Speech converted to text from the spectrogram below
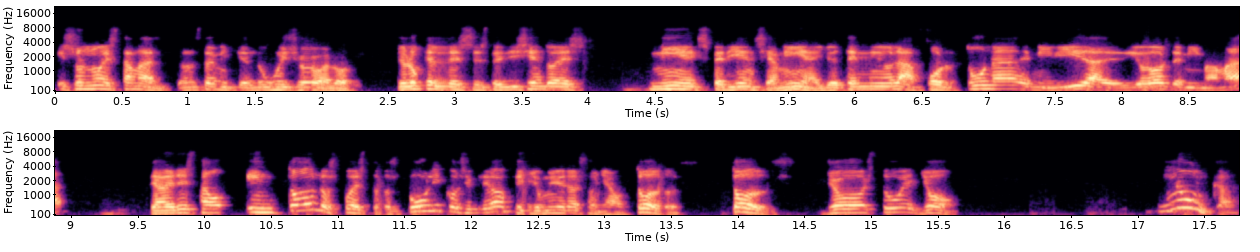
Eso no está mal, yo no estoy emitiendo un juicio de valor. Yo lo que les estoy diciendo es, mi experiencia mía. Yo he tenido la fortuna de mi vida, de Dios, de mi mamá, de haber estado en todos los puestos, públicos y privados, que yo me hubiera soñado. Todos, todos. Yo estuve, yo. Nunca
